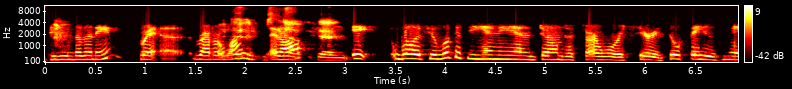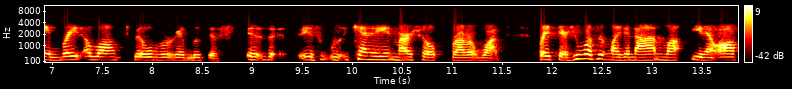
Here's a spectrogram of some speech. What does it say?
Do you know the name? Uh, Robert Watts at all? It, well, if you look at the Indiana Jones or Star Wars series, you'll say his name right along Spielberg and Lucas. Is, is Kennedy and Marshall Robert Watts right there? He wasn't like a non, you know, off.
